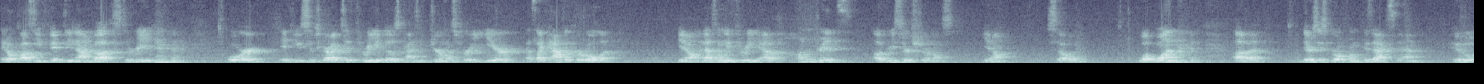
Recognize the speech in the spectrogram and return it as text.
it'll cost you 59 bucks to read. or if you subscribe to three of those kinds of journals for a year, that's like half a Corolla. You know, and that's only three out of hundreds of research journals. You know, so what one, uh, there's this girl from Kazakhstan who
